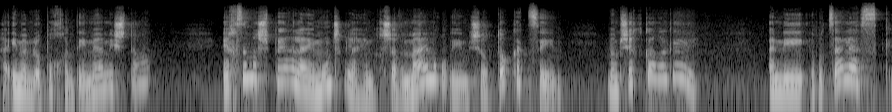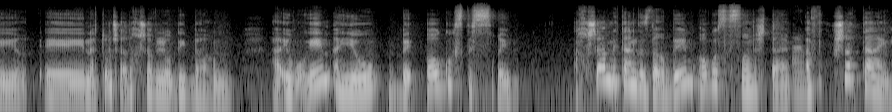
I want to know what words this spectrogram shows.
האם הם לא פוחדים מהמשטרה? איך זה משפיע על האמון שלהם? עכשיו, מה הם רואים? שאותו קצין ממשיך כרגיל. אני רוצה להזכיר אה, נתון שעד עכשיו לא דיברנו. האירועים היו באוגוסט 20. עכשיו ניתן גזר דין, אוגוסט 22. עברו שנתיים.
